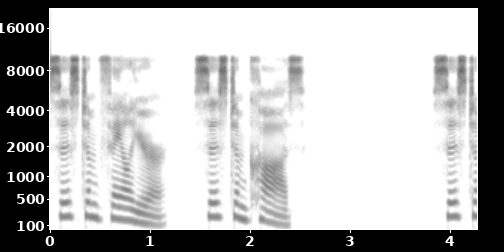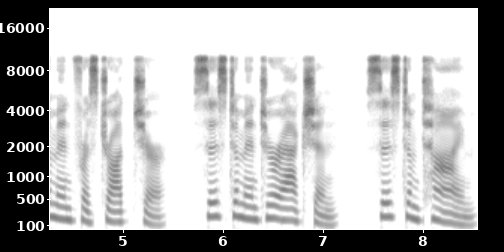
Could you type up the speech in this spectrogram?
system failure, system cause, system infrastructure, system interaction, system time,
